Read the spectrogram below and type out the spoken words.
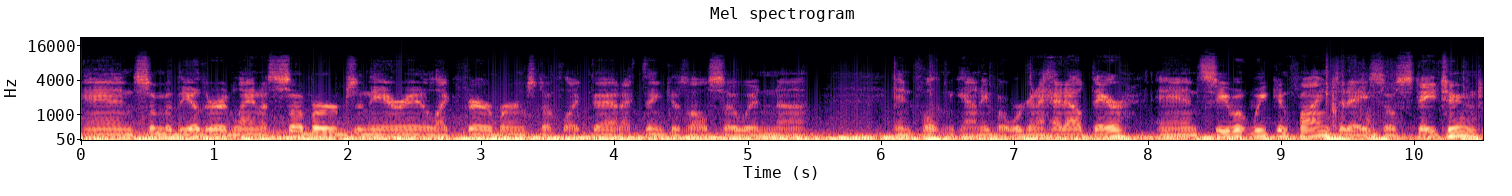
and some of the other Atlanta suburbs in the area, like Fairburn, stuff like that, I think is also in uh, in Fulton County, but we're going to head out there and see what we can find today. So stay tuned.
